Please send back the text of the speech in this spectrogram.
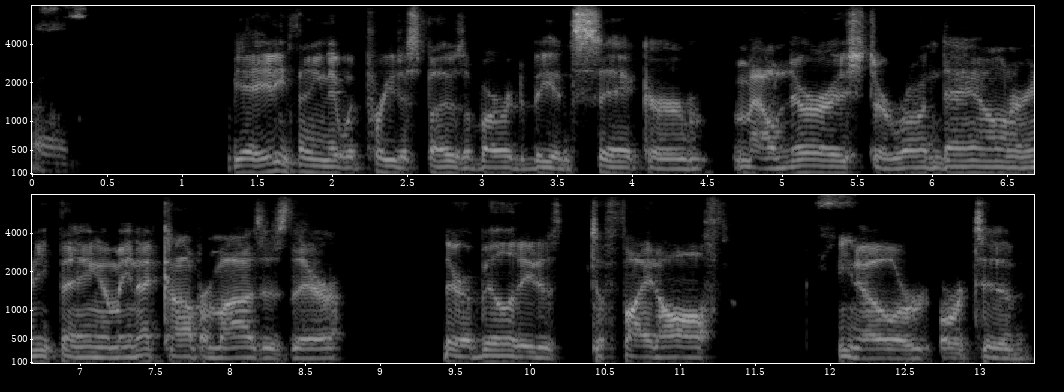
um, yeah, anything that would predispose a bird to being sick or malnourished or run down or anything, I mean, that compromises their their ability to to fight off, you know, or or to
